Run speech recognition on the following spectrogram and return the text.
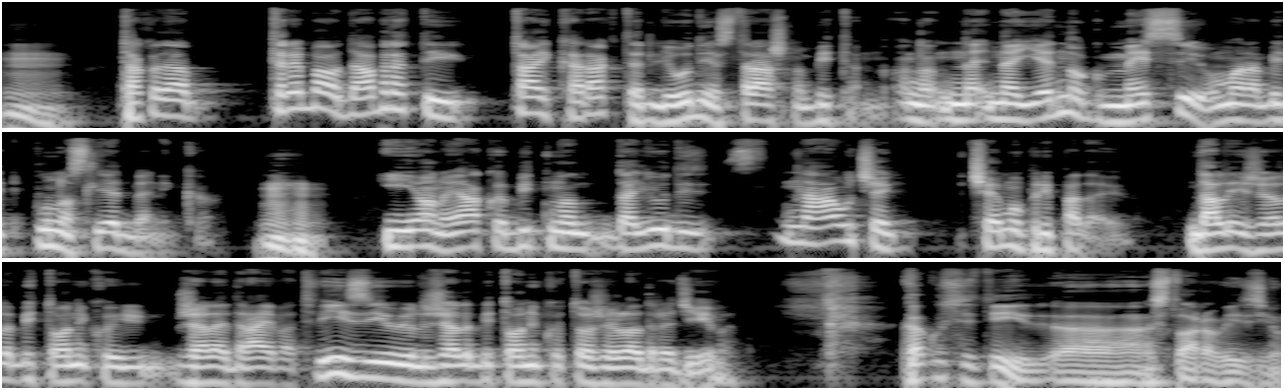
Tako da treba odabrati taj karakter ljudi je strašno bitan. Ono, na, na jednog mesiju mora biti puno sljedbenika. Mhm. I ono, jako je bitno da ljudi nauče čemu pripadaju. Da li žele biti oni koji žele drajvat viziju ili žele biti oni koji to žele odrađivati. Kako si ti uh, stvarao viziju?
